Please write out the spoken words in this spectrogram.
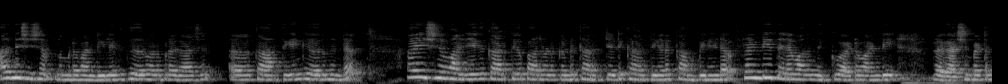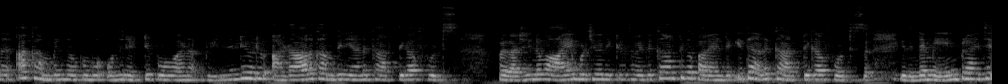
അതിനുശേഷം നമ്മുടെ വണ്ടിയിലേക്ക് കയറുവാണ് പ്രകാശൻ. കാർത്തികൻ കയറുന്നുണ്ട്. അതിനുശേഷം വഴിയൊക്കെ കാർത്തിക പറഞ്ഞു കൊടുക്കുന്നുണ്ട് കറക്റ്റായിട്ട് കാർത്തികയുടെ കമ്പനിയുടെ ഫ്രണ്ടിൽ തന്നെ വന്ന് നിൽക്കുമായിട്ട് വണ്ടി പ്രകാശം പെട്ടെന്ന് ആ കമ്പനി നോക്കുമ്പോൾ ഒന്ന് ഞെട്ടിപ്പോവാണ് വലിയൊരു അടാറ് കമ്പനിയാണ് കാർത്തിക ഫുഡ്സ്. പ്രകാശിന്റെ വായം പിടിച്ചു നിൽക്കുന്ന സമയത്ത് കാർത്തിക പറയുന്നുണ്ട് ഇതാണ് കാർത്തിക ഫുഡ്സ്. ഇതിന്റെ മെയിൻ ബ്രാഞ്ച്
